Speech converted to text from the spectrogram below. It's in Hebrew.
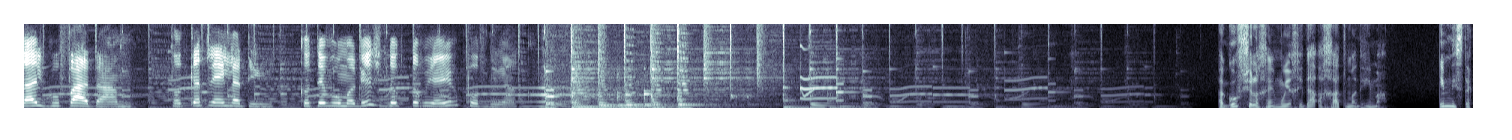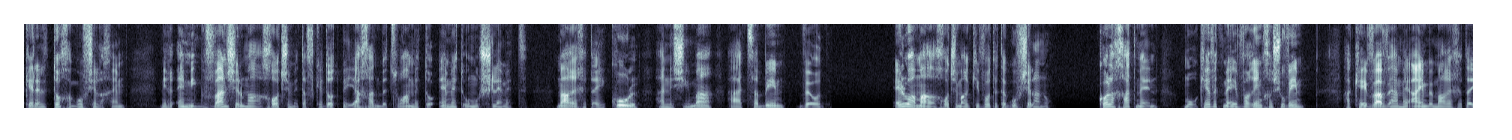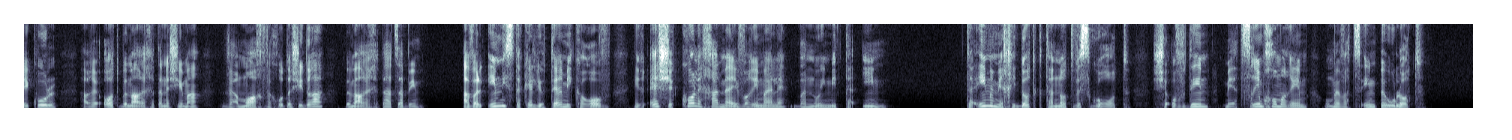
סטייל גוף האדם, פודקאסט לילדים, כותב ומגיש דוקטור יאיר פוזניאק. הגוף שלכם הוא יחידה אחת מדהימה. אם נסתכל אל תוך הגוף שלכם, נראה מגוון של מערכות שמתפקדות ביחד בצורה מתואמת ומושלמת. מערכת העיכול, הנשימה, העצבים ועוד. אלו המערכות שמרכיבות את הגוף שלנו. כל אחת מהן מורכבת מאיברים חשובים. הקיבה והמעיים במערכת העיכול, הריאות במערכת הנשימה, והמוח וחוט השדרה במערכת העצבים. אבל אם נסתכל יותר מקרוב, נראה שכל אחד מהאיברים האלה בנוי מתאים. תאים הם יחידות קטנות וסגורות, שעובדים, מייצרים חומרים ומבצעים פעולות.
